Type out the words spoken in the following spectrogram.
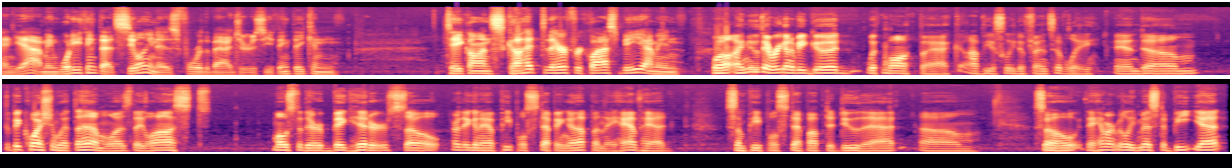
and yeah, I mean, what do you think that ceiling is for the Badgers? Do you think they can take on Skutt there for Class B? I mean, Well, I knew they were going to be good with Mock back, obviously defensively. And um, the big question with them was they lost most of their big hitters. So are they going to have people stepping up? And they have had some people step up to do that. Um, so they haven't really missed a beat yet.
